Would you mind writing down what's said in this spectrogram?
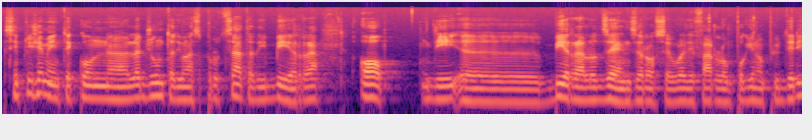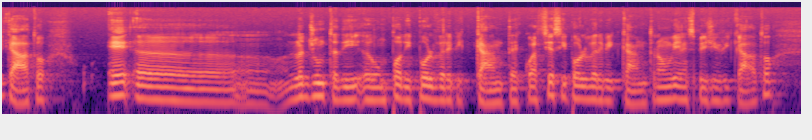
semplicemente con l'aggiunta di una spruzzata di birra o di eh, birra allo zenzero se volete farlo un pochino più delicato e eh, l'aggiunta di eh, un po' di polvere piccante, qualsiasi polvere piccante, non viene specificato. eh,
